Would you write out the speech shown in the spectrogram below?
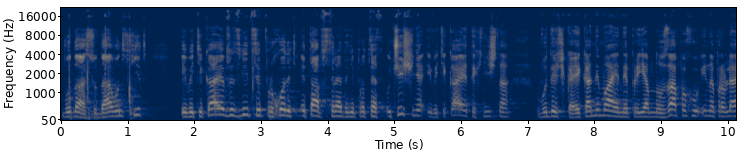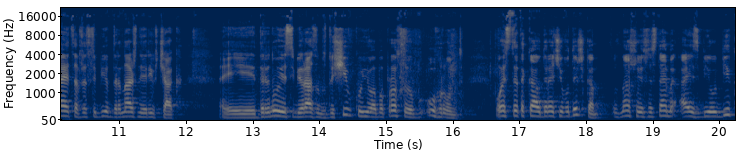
вода сюди, вон вхід, і витікає вже звідси, проходить етап всередині процес очищення і витікає технічна водичка, яка не має неприємного запаху і направляється вже собі в дренажний рівчак. І дренує собі разом з дощівкою або просто у ґрунт. Ось це така, до речі, водичка з нашої системи ISB Big,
